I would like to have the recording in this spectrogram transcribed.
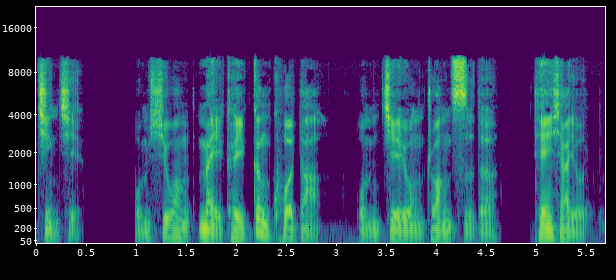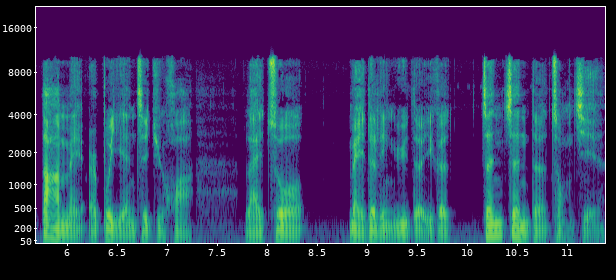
境界。我们希望美可以更扩大。我们借用庄子的。天下有大美而不言这句话，来做美的领域的一个真正的总结。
